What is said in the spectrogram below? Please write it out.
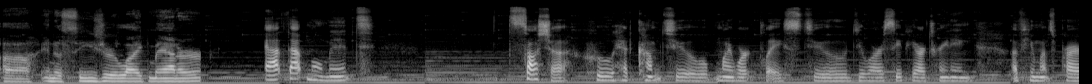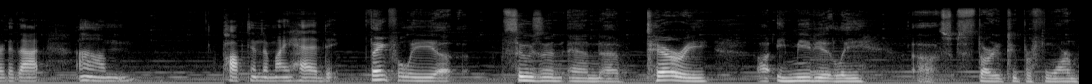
uh, in a seizure like manner. At that moment, Sasha, who had come to my workplace to do our CPR training a few months prior to that, um, popped into my head. Thankfully, uh, Susan and uh, Terri uh, immediately uh, started to perform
